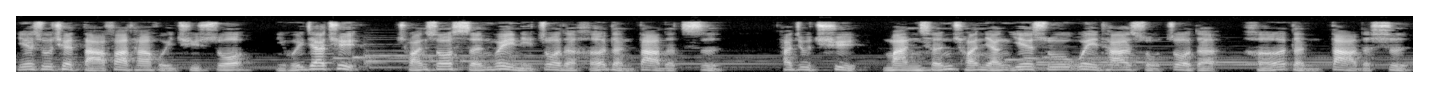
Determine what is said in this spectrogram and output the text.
耶稣却打发他回去，说：“你回家去。”传说神为你做的何等大的事，他就去满城传扬耶稣为他所做的何等大的事。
